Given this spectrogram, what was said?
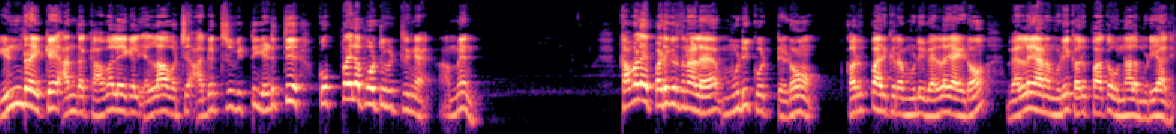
இன்றைக்கே அந்த கவலைகள் எல்லாவற்றையும் அகற்றிவிட்டு எடுத்து குப்பையில் போட்டு விட்டுருங்க. ஆமென். கவலைப்படுகிறதுனால முடி கொட்டிடும். கருப்பாக இருக்கிற முடி வெள்ளையாயிடும். வெள்ளையான முடி கருப்பாக்க உன்னால் முடியாது.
